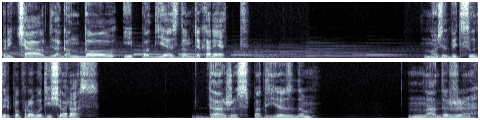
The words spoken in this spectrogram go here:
причал для гондол и подъездом для карет. Может быть, сударь попробует еще раз? Даже с подъездом? Надо же!»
